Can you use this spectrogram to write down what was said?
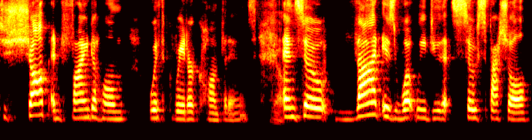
to shop and find a home with greater confidence. Yeah. And so that is what we do that's so special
